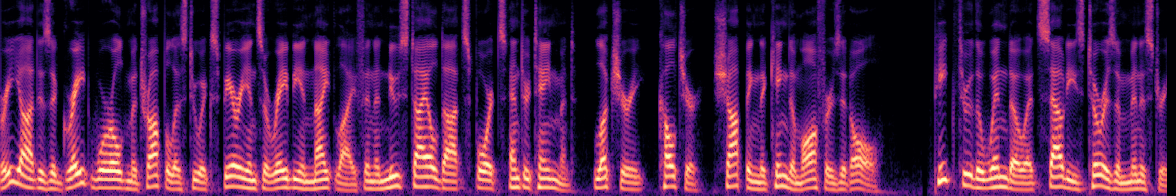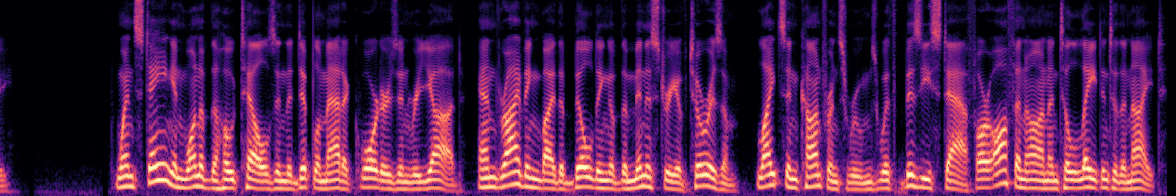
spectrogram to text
Riyadh is a great world metropolis to experience Arabian nightlife in a new style. Sports, entertainment, luxury, culture, shopping the kingdom offers it all. Peek through the window at Saudi's tourism ministry when staying in one of the hotels in the diplomatic quarters in Riyadh and driving by the building of the Ministry of Tourism, lights in conference rooms with busy staff are often on until late into the night.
